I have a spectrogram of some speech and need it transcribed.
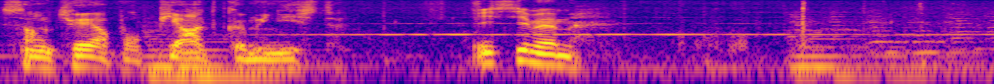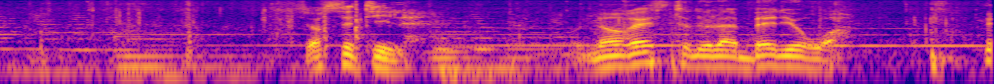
sanctuaire pour pirates communistes Ici même. Sur cette île. Au nord-est de la baie du Roi.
